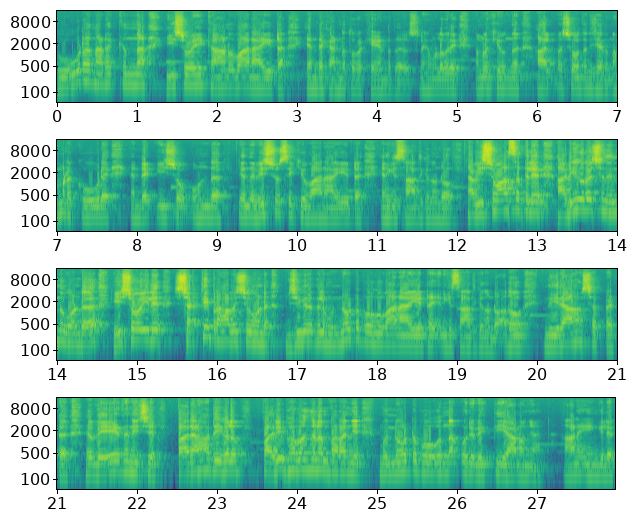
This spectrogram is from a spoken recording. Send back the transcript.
കൂടെ നടക്കുന്ന ഈശോയെ കാണുവാനായിട്ട് എന്റെ കണ്ണ് തുറക്കേണ്ടത്. സ്നേഹമുള്ളവരെ നമ്മളൊക്കെ ഒന്ന് ആത്മശോധന ചെയ്യണം. നമ്മുടെ കൂടെ എന്റെ ഈശോ ഉണ്ട് എന്ന് വിശ്വസിക്കുവാനായിട്ട് എനിക്ക് സാധിക്കുന്നുണ്ടോ? ആ വിശ്വാസത്തിൽ അടിയുറച്ച് നിന്നുകൊണ്ട് ഈശോയിൽ ശക്തി പ്രാപിച്ചുകൊണ്ട് ജീവിതത്തിൽ മുന്നോട്ട് പോകുവാനായിട്ട് എനിക്ക് സാധിക്കുന്നുണ്ടോ? അതോ നിരാശപ്പെട്ട് വേദനിച്ച് പരാതികളും പരിഭവങ്ങളും പറഞ്ഞ് മുന്നോട്ട് പോകുന്ന ഒരു വ്യക്തിയാണോ ഞാൻ? ആണെങ്കിൽ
